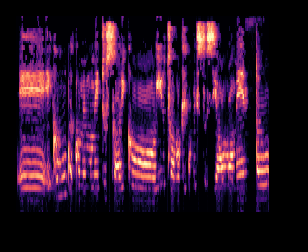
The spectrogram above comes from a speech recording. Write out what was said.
e, e, comunque come momento storico io trovo che questo sia un momento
